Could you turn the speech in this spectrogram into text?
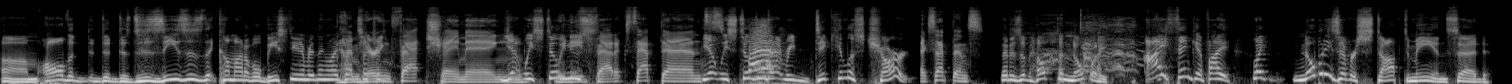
Um, all the, the, the diseases that come out of obesity and everything like that. I'm hearing as- fat shaming. Yeah, we still we need fat acceptance. yeah, we still do that ridiculous chart acceptance. that is of help to nobody. I think if I like, nobody's ever stopped me and said,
